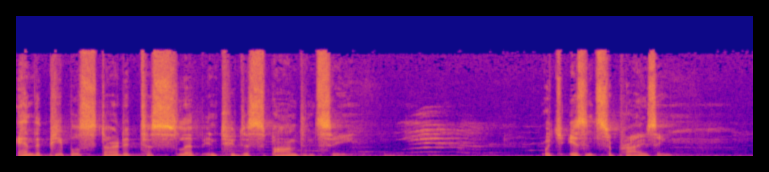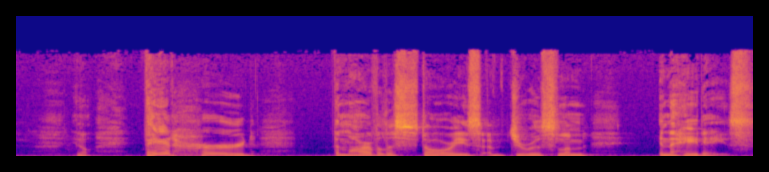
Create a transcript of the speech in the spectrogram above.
And the people started to slip into despondency, which isn't surprising. You know, they had heard the marvelous stories of Jerusalem in the heydays.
